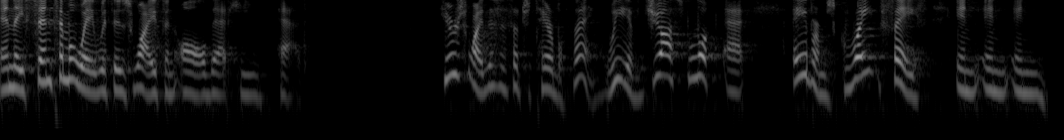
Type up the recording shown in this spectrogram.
and they sent him away with his wife and all that he had. Here's why this is such a terrible thing. We have just looked at Abram's great faith in, in, in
